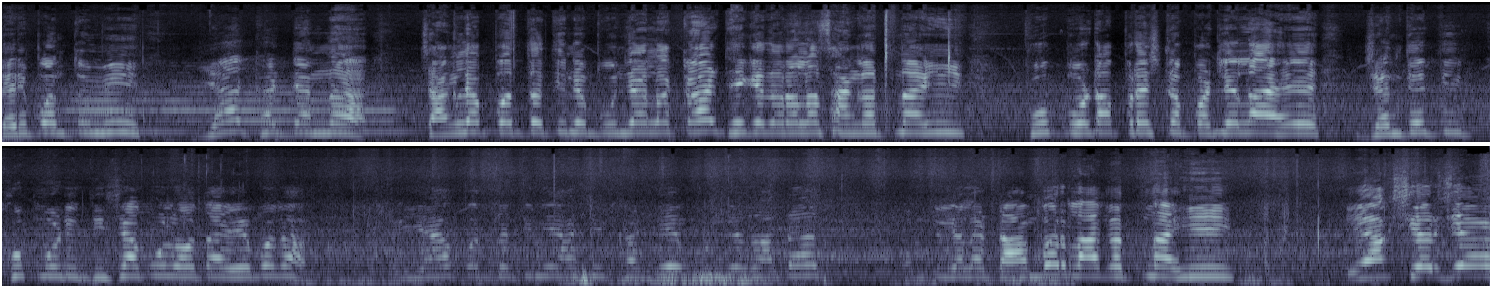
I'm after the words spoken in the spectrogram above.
तरी पण तुम्ही या खड्ड्यांना चांगल्या पद्धतीने पुंजायला का ठेकेदाराला सांगत नाही? खूप मोठा प्रश्न पडलेला आहे. जनतेची खूप मोठी दिशाभूल होत आहे. हे बघा. या पद्धतीने असे खड्डे पुंजले जातात. परंतु याला डांबर लागत नाही. या अक्षरशः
